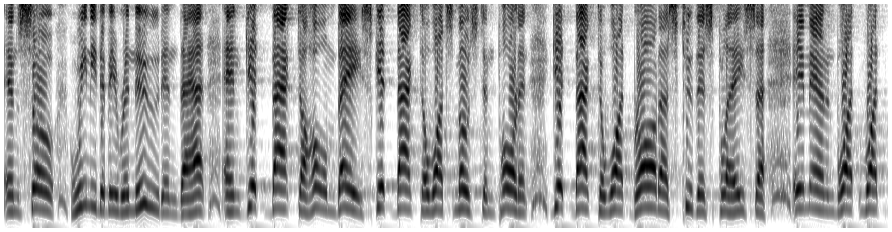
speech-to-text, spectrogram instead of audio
And so we need to be renewed in that and get back to home base, get back to what's most important, get back to what brought us to this place. Uh, amen. What what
